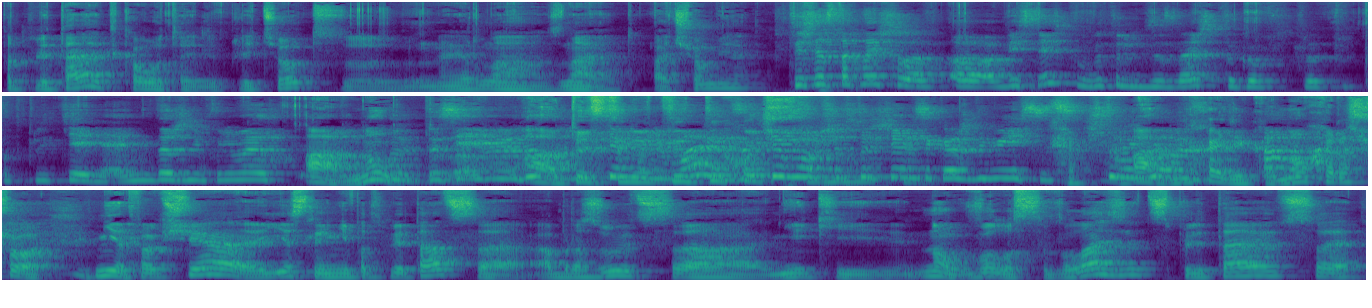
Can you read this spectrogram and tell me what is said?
подплетает кого-то или плетет, э, наверное, знают, о чем я. Ты сейчас так начала э, объяснять, как будто люди знают, что такое подплетение. Они даже не понимают. А, ну... ну то есть я имею в виду, а, то есть ты, ты, ты, ты хочешь... Почему вообще встречаемся каждый месяц? А, механика, ну хорошо. Нет, вообще, если не подплетаться, образуется некий... Ну, волосы вылазят, сплетаются,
